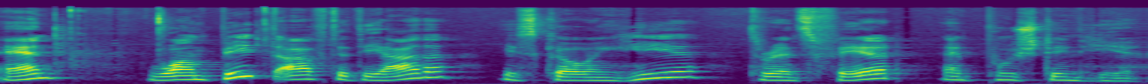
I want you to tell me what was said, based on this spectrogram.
And one bit after the other is going here, transferred and pushed in here.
